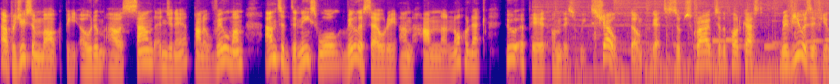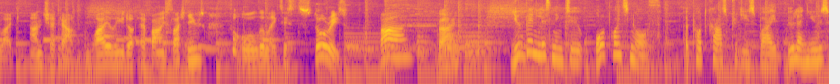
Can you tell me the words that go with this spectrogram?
our producer Mark B. Odom, our sound engineer Pano Vilman, and to Denise Wall, Ville Seuri, and Hanna Nohynek, who appeared on this week's show. Don't forget to subscribe to the podcast, review us if you like, and check out yle.fi slash news for all the latest stories. Bye. Bye. You've been listening to All Points North, a podcast produced by Yle News,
